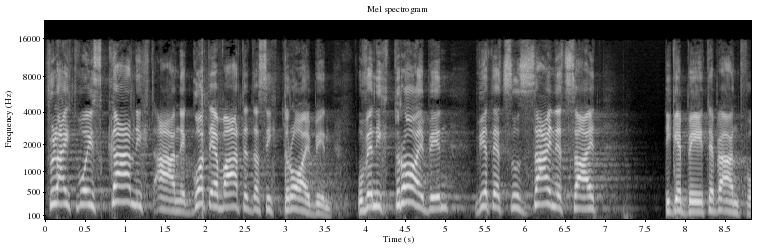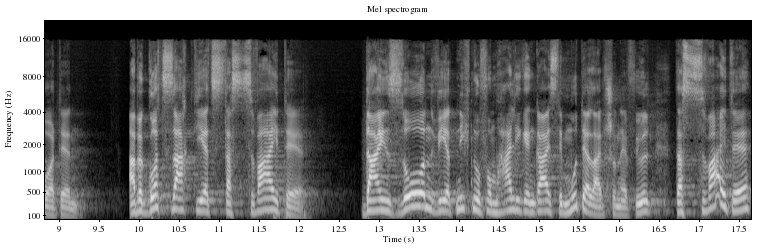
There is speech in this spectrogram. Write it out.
Vielleicht, wo ich es gar nicht ahne. Gott erwartet, dass ich treu bin. Und wenn ich treu bin, wird er zu seiner Zeit die Gebete beantworten. Aber Gott sagt jetzt das Zweite. Dein Sohn wird nicht nur vom Heiligen Geist im Mutterleib schon erfüllt. Das Zweite,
